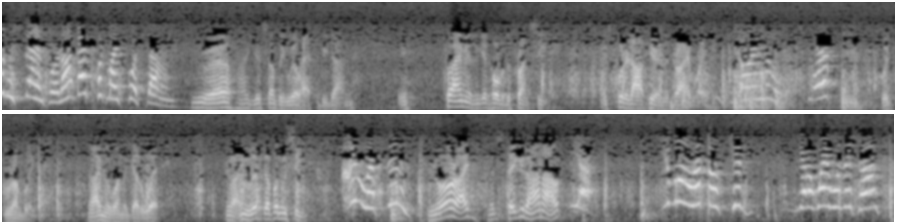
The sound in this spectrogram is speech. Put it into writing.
wouldn't stand for it, Unc. I'd put my foot down. Well, I guess something will have to be done. Eh, Climb in and get hold of the front seat. Let's put it out here in the driveway. Darn little. Quit grumbling. I'm the one that got wet. Come on, lift up on the seat. I'm lifting. All right, let's take it on out. Yeah. You gonna let those kids get away with this, huh?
